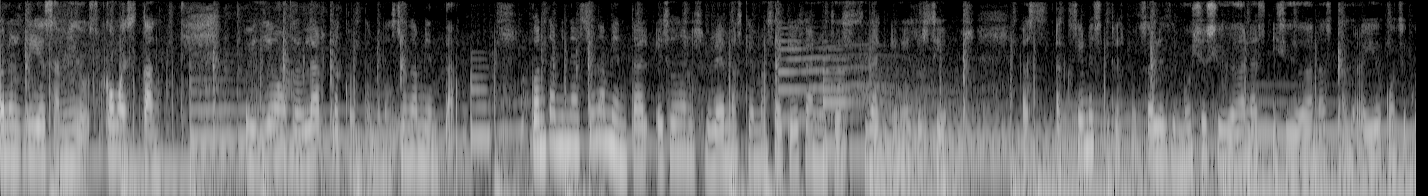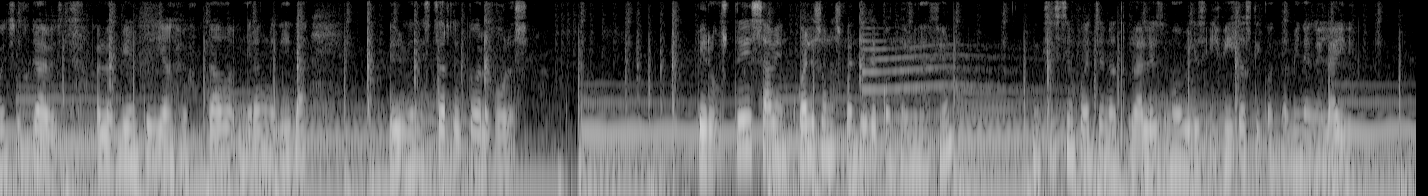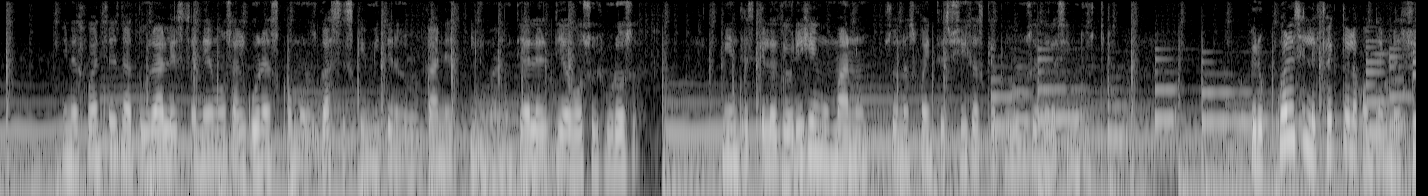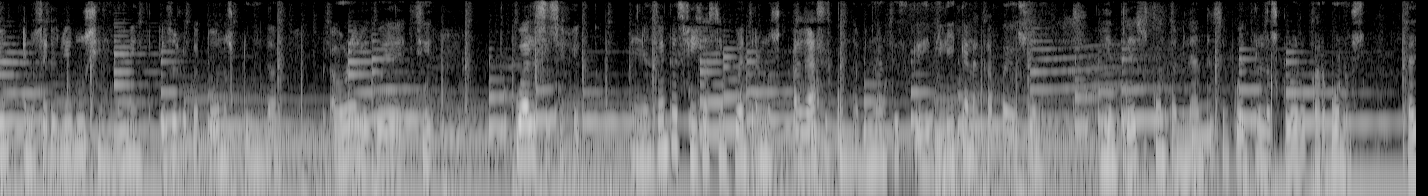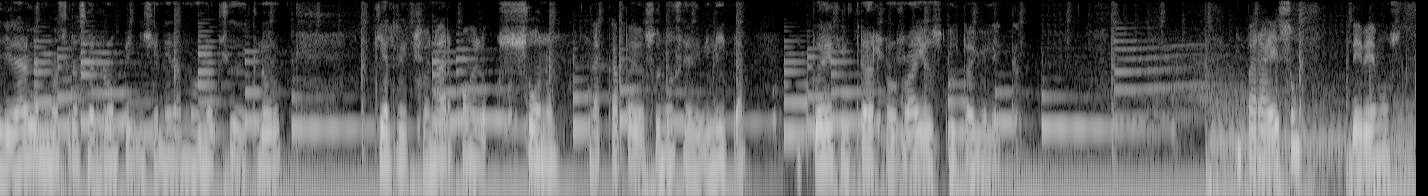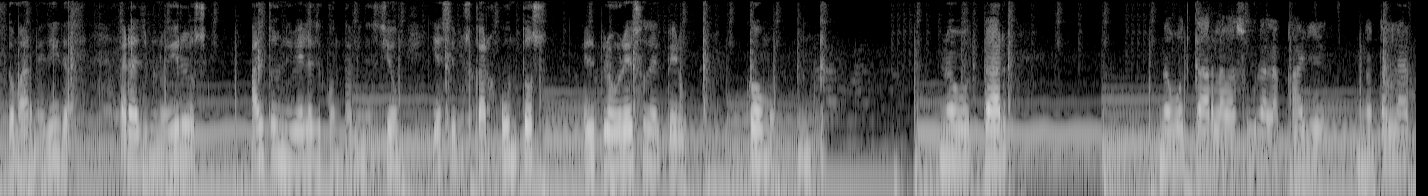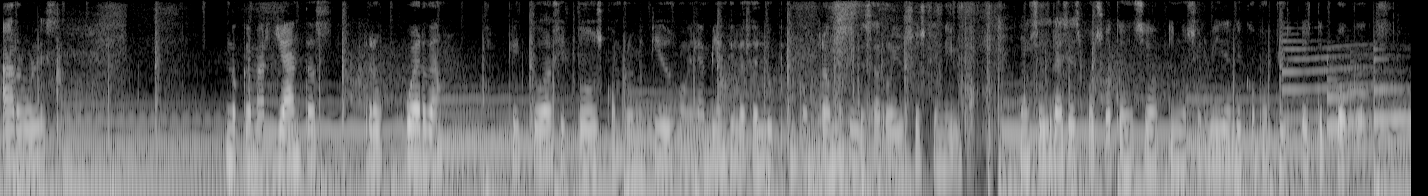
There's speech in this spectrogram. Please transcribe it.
Buenos días amigos, ¿cómo están? Hoy día vamos a hablar de la contaminación ambiental. Contaminación ambiental es uno de los problemas que más aqueja a nuestra sociedad en estos tiempos. Las acciones irresponsables de muchos ciudadanas y ciudadanas han traído consecuencias graves al ambiente y han afectado en gran medida el bienestar de toda la población. Pero ¿ustedes saben cuáles son las fuentes de contaminación? Existen fuentes naturales, móviles y fijas que contaminan el aire. En las fuentes naturales tenemos algunas como los gases que emiten los volcanes y los manantiales de agua sulfurosa, mientras que las de origen humano son las fuentes fijas que producen de las industrias. Pero ¿cuál es el efecto de la contaminación en los seres vivos el ambiente? Eso es lo que todos nos preguntamos. Ahora les voy a decir cuál es ese efecto. En las fuentes fijas se encuentran los gases contaminantes que debilitan la capa de ozono y entre esos contaminantes se encuentran los clorocarbonos, que al llegar a la atmósfera se rompen y generan monóxido de cloro, que al reaccionar con el ozono, la capa de ozono se debilita y puede filtrar los rayos ultravioleta. Para eso debemos tomar medidas para disminuir los altos niveles de contaminación y así buscar juntos el progreso del Perú. ¿Cómo? No botar, no botar la basura a la calle, no talar árboles, no quemar llantas. Recuerda que todas y todos comprometidos con el ambiente y la salud encontramos el desarrollo sostenible. Muchas gracias por su atención y no se olviden de compartir este podcast.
